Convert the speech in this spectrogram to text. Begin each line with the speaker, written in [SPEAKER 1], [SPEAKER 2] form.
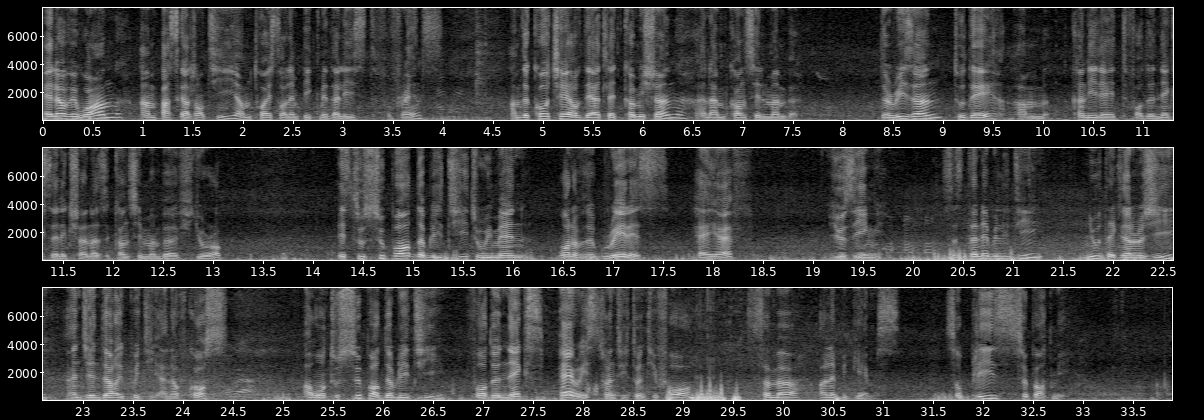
[SPEAKER 1] Hello everyone, I'm Pascal Gentil, I'm twice Olympic medalist for France. I'm the co-chair of the Athlete Commission and I'm council member. The reason today I'm candidate for the next election as a council member of Europe is to support WT to remain one of the greatest IF using sustainability, new technology and gender equity. And of course, I want to support WT for the next Paris 2024 Summer Olympic Games. So please support me.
